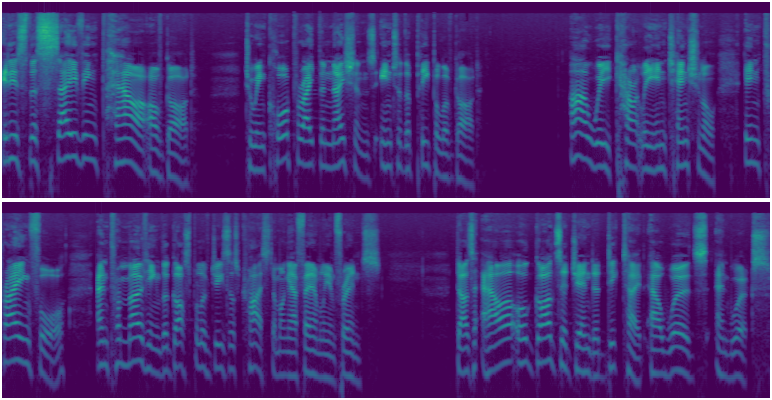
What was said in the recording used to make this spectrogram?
It is the saving power of God to incorporate the nations into the people of God. Are we currently intentional in praying for and promoting the gospel of Jesus Christ among our family and friends? Does our or God's agenda dictate our words and works?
